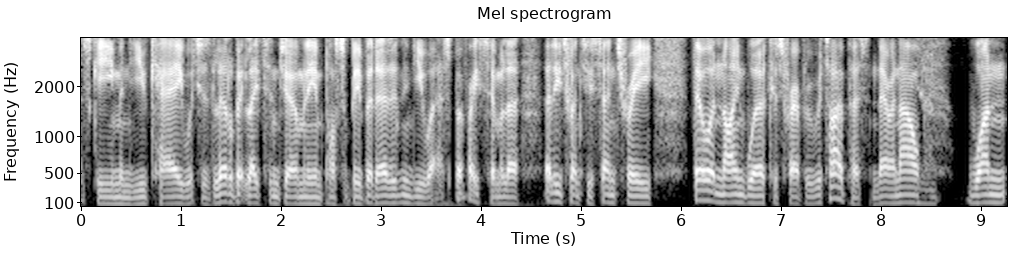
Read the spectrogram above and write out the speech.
scheme in the UK, which is a little bit later in Germany and possibly a bit earlier in the US, but very similar, early 20th century, there were nine workers for every retired person. There are now yeah. One,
